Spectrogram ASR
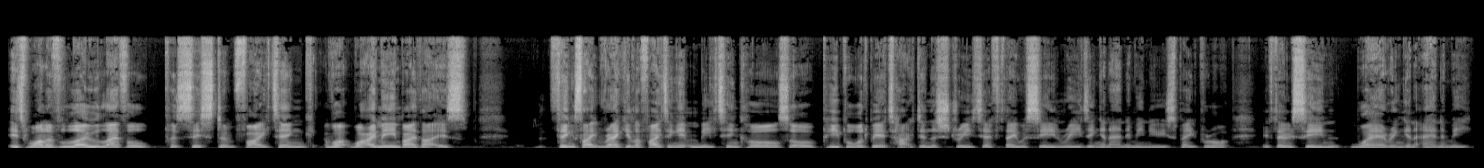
is one of low level, persistent fighting. What what I mean by that is things like regular fighting in meeting halls, or people would be attacked in the street if they were seen reading an enemy newspaper, or if they were seen wearing an enemy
